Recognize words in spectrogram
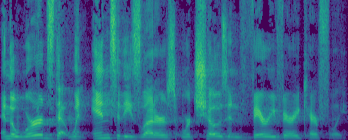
And the words that went into these letters were chosen very, very carefully.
